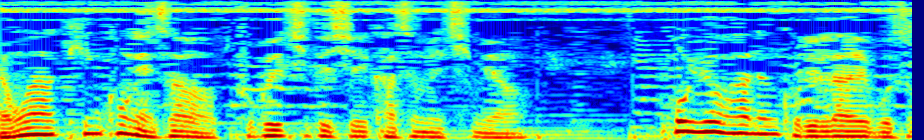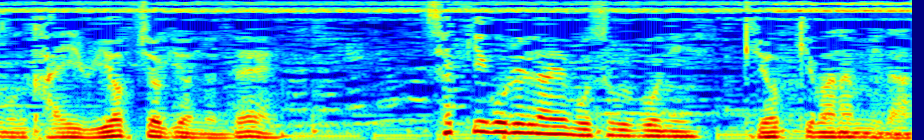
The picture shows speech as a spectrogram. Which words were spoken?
영화 킹콩에서 북을 치듯이 가슴을 치며 포효하는 고릴라의 모습은 가히 위협적이었는데 새끼 고릴라의 모습을 보니 귀엽기만 합니다.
